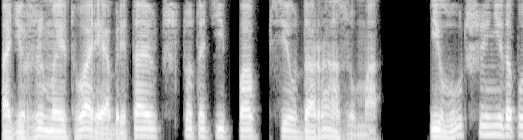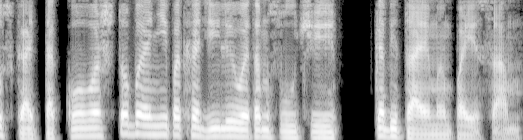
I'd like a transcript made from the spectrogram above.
Одержимые твари обретают что-то типа псевдоразума, и лучше не допускать такого, чтобы они подходили в этом случае к обитаемым поясам.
